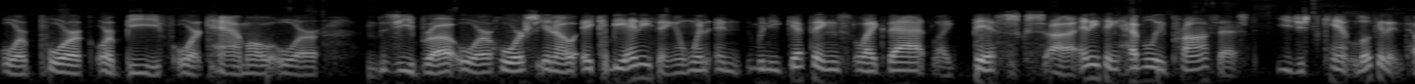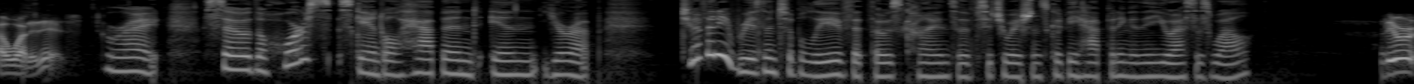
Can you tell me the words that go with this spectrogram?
or pork or beef or camel or zebra or horse you know it could be anything. And when and when you get things like that like bisques uh, anything heavily processed you just can't look at it and tell what it is. Right. So the horse scandal happened in europe. Do you have any reason to believe that those kinds of situations could be happening in the us as well? There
